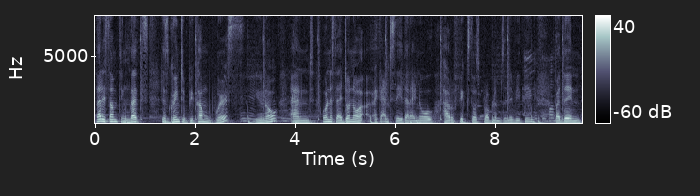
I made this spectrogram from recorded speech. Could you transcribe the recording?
that is something that is going to become worse, Mm-hmm. you know. And honestly, I don't know. I I can't say that I know how to fix those problems and everything. But then,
